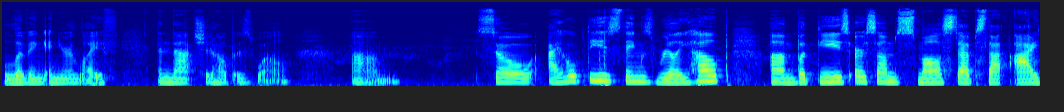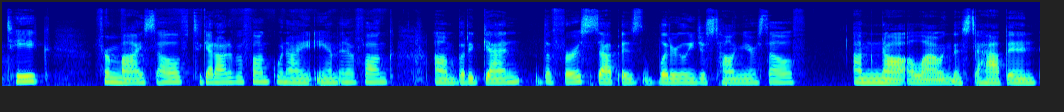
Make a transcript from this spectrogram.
living in your life, and that should help as well. Um, so I hope these things really help. Um, but these are some small steps that I take for myself to get out of a funk when I am in a funk. Um, but again, the first step is literally just telling yourself, I'm not allowing this to happen.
